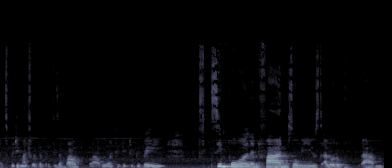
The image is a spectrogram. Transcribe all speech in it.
that's pretty much what the book is about. Uh, we wanted it to be very simple and fun, so we used a lot of um,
